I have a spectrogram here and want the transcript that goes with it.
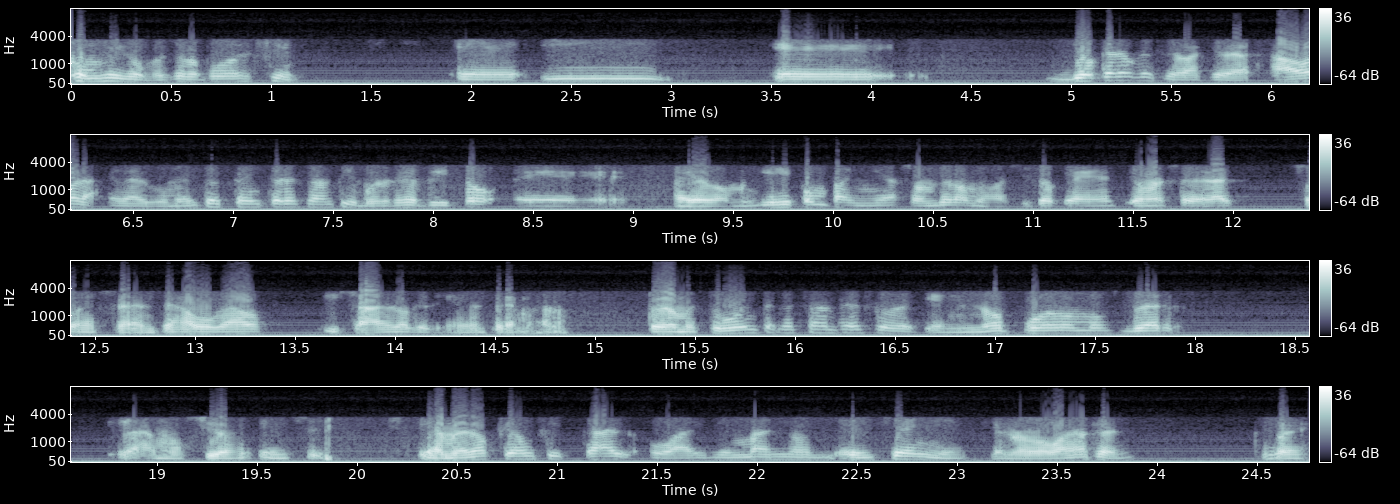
conmigo, por eso lo puedo decir, eh, y eh, yo creo que se va a quedar. Ahora, el argumento está interesante y por repito, eh, Domínguez y compañía son de los mejorcitos que hay en el Tribunal Federal, son excelentes abogados y saben lo que tienen entre manos. Pero me estuvo interesante eso de que no podemos ver la emoción en sí. Y a menos que un fiscal o alguien más nos enseñe que no lo van a hacer, pues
